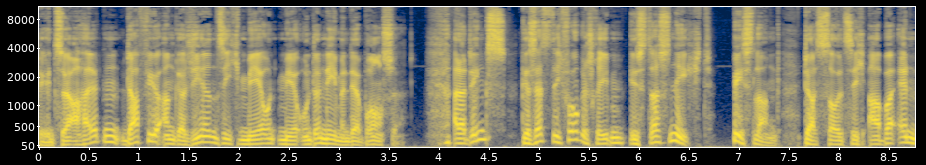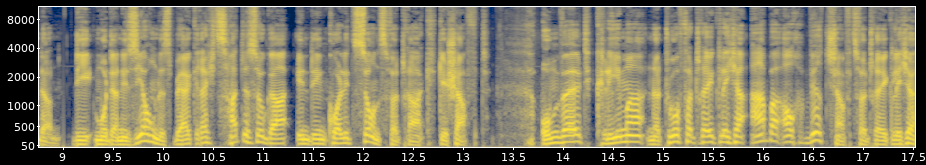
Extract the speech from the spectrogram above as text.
Den zu erhalten, dafür engagieren sich mehr und mehr Unternehmen der Branche. Allerdings, gesetzlich vorgeschrieben ist das nicht. Bislang. Das soll sich aber ändern. Die Modernisierung des Bergrechts hat es sogar in den Koalitionsvertrag geschafft. Umwelt-, Klima-, naturverträglicher, aber auch wirtschaftsverträglicher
